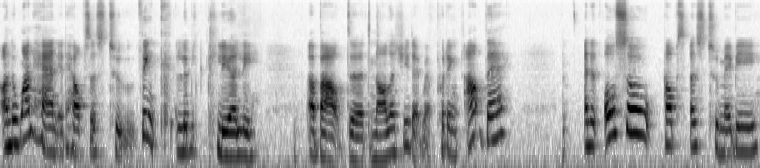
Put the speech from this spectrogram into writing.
on the one hand, it helps us to think a little bit clearly about the technology that we're putting out there and it also helps us to maybe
